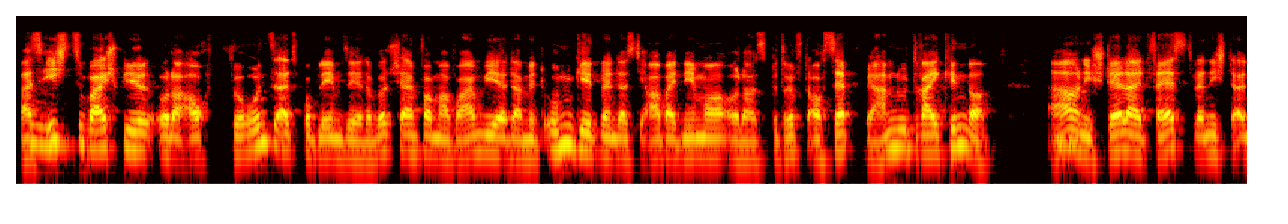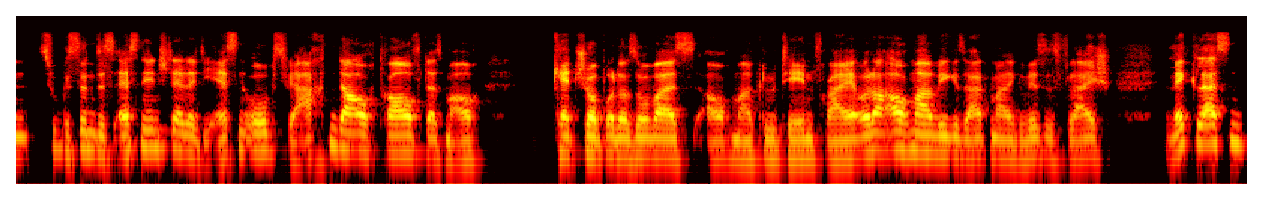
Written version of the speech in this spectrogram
Was mhm. ich zum Beispiel oder auch für uns als Problem sehe, da würde ich einfach mal fragen, wie ihr damit umgeht, wenn das die Arbeitnehmer oder es betrifft auch Sepp. Wir haben nur drei Kinder. Ja, mhm. und ich stelle halt fest, wenn ich dann zu gesundes Essen hinstelle, die essen Obst, wir achten da auch drauf, dass man auch Ketchup oder sowas auch mal glutenfrei oder auch mal, wie gesagt, mal gewisses Fleisch weglassen.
